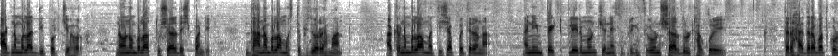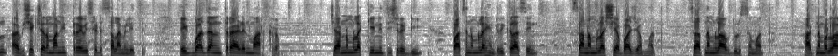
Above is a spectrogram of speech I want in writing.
आठ नंबरला दीपक चहर नऊ नंबरला तुषार देशपांडे दहा नंबरला मुस्तफिजुर रहमान अकरा नंबरला मतिशा पतिराना आणि इम्पॅक्ट प्लेअर म्हणून चेन्नई सुपर किंग्सकडून शार्दुल ठाकूर येईल. तर हैदराबादकडून अभिषेक शर्मा आणि ट्रॅव्हिस हेड सलामीला येतील एक बाद झाल्यानंतर ॲडन मार्क्रम चार नंबरला के नितीश रेड्डी पाच नंबरला हेनरी क्लासेन सहा नंबरला शहबाज अहमद सात नंबरला अब्दुल समद आठ नंबरला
